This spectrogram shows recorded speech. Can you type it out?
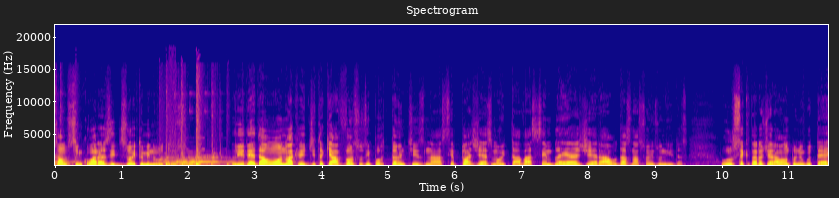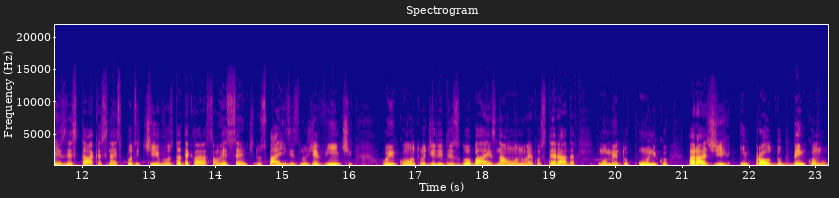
São 5 horas e 18 minutos. Líder da ONU acredita que avanços importantes na 78ª Assembleia Geral das Nações Unidas. O secretário-geral Antônio Guterres destaca sinais positivos da declaração recente dos países no G20, o encontro de líderes globais na ONU é considerada momento único para agir em prol do bem comum.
